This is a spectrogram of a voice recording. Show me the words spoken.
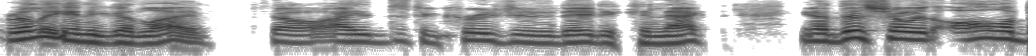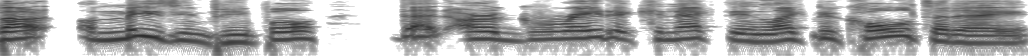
really any good life. So I just encourage you today to connect. You know, this show is all about amazing people that are great at connecting, like Nicole today.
